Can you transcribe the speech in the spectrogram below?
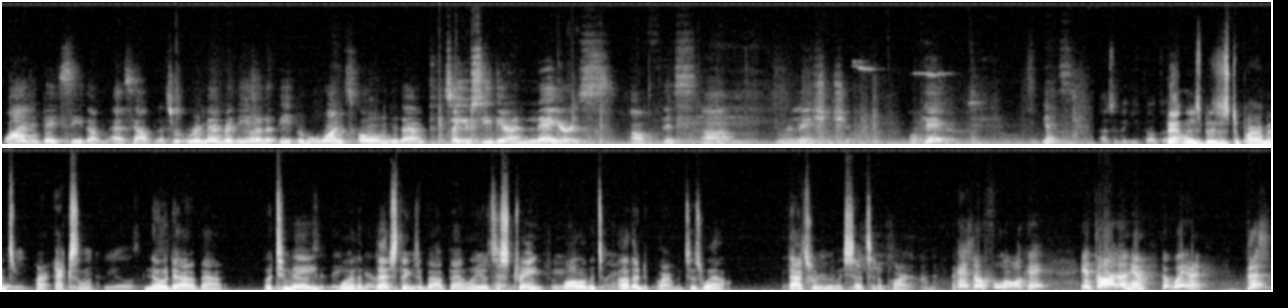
Why did they see them as helpless? Remember, these are the people who once owned them. So you see there are layers of this um, relationship. Okay? Yes. Bentley's business departments are excellent, no doubt about it. But to me, one of the best things about Bentley is the strength of all of its other departments as well. That's what really sets it apart. The guy's no fool, okay? It dawned on him that, wait a minute, this,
